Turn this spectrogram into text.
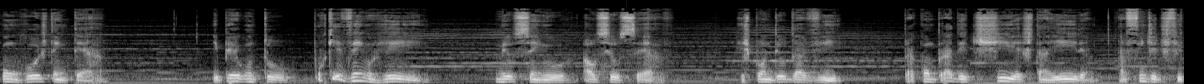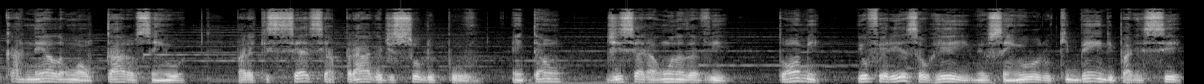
com o rosto em terra. E perguntou: Por que vem o rei, meu senhor, ao seu servo? Respondeu Davi: para comprar de ti esta eira, a fim de edificar nela um altar ao Senhor, para que cesse a praga de sobre o povo. Então disse Araúna a Davi: Tome e ofereça ao rei, meu senhor, o que bem lhe parecer.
